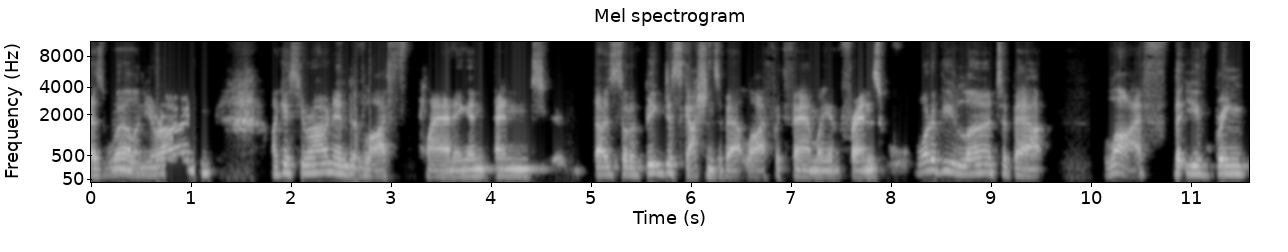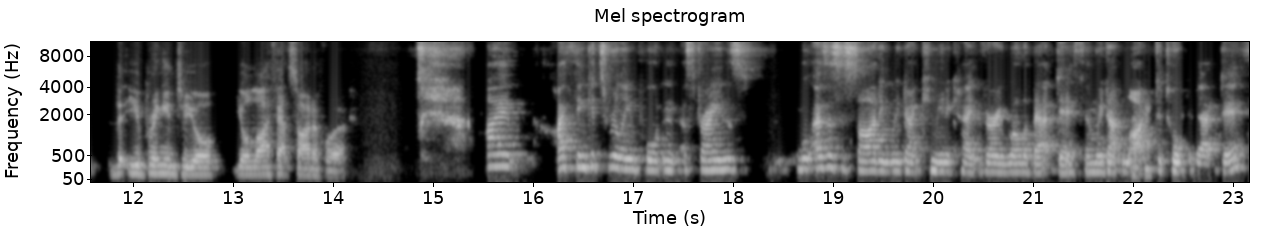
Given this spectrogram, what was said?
as well, mm. and your own, I guess, your own end of life planning and and those sort of big discussions about life with family and friends. What have you learnt about life that you bring that you bring into your your life outside of work? I I think it's really important. Australians well, as a society, we don't communicate very well about death and we don't like to talk about death.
